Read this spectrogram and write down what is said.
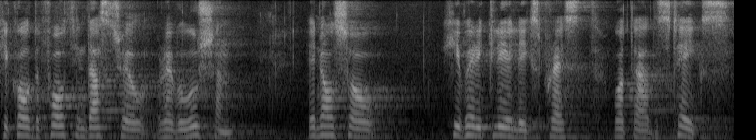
he called the fourth industrial revolution, and also he very clearly expressed what are the stakes.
